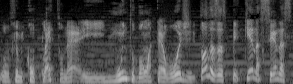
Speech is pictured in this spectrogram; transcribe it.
um filme completo, né? E muito bom até hoje, todas as pequenas cenas,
